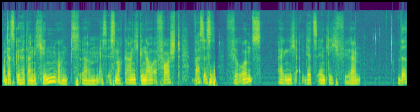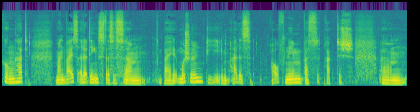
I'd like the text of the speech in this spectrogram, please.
Und das gehört da nicht hin und ähm, es ist noch gar nicht genau erforscht, was es für uns eigentlich letztendlich für Wirkungen hat. Man weiß allerdings, dass es ähm, bei Muscheln, die eben alles aufnehmen, was praktisch ähm,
